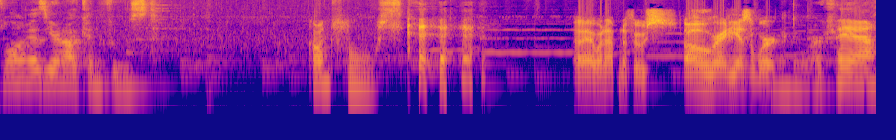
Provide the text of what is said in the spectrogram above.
As long as you're not confused. Confused. Oh yeah, what happened to Foos? Oh right, he has to work. Going to work. yeah.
